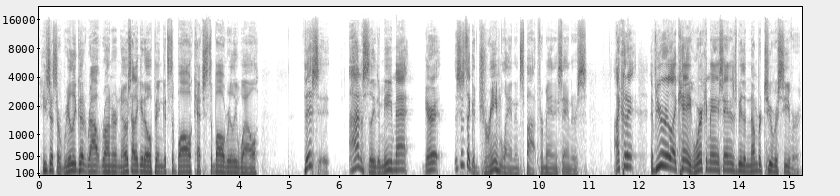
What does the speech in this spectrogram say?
he's just a really good route runner, knows how to get open, gets the ball, catches the ball really well. This, honestly, to me, Matt Garrett, this is like a dream landing spot for Manny Sanders. I couldn't. If you were like, "Hey, where can Manny Sanders be the number two receiver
